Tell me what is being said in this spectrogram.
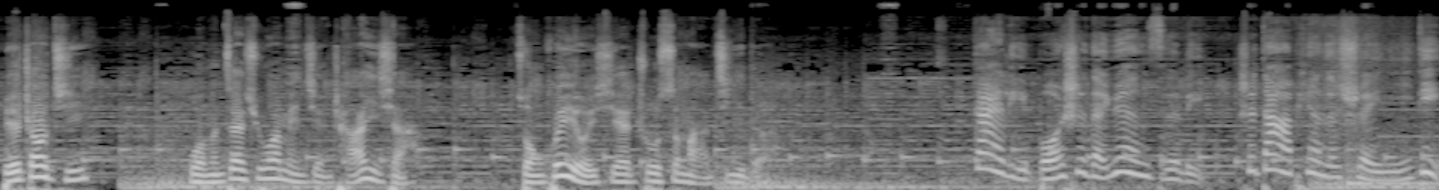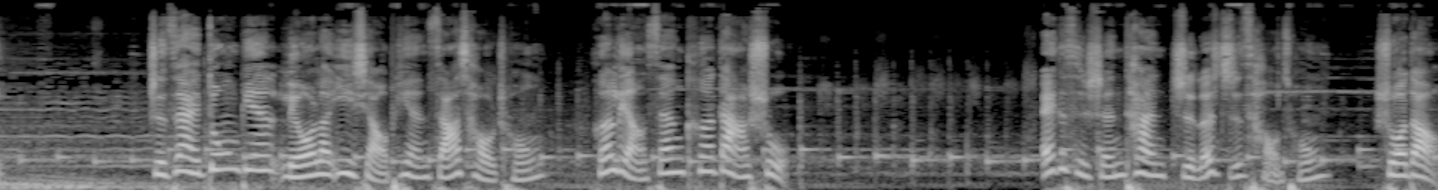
别着急。”我们再去外面检查一下，总会有一些蛛丝马迹的。盖里博士的院子里是大片的水泥地，只在东边留了一小片杂草丛和两三棵大树。X 神探指了指草丛，说道：“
